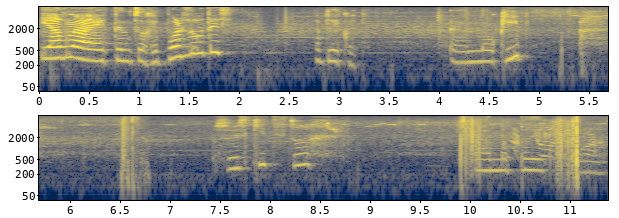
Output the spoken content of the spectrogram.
я знаю, як тим трохи пользуватись. Наприклад. Швидкість трохи. А, наприклад.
